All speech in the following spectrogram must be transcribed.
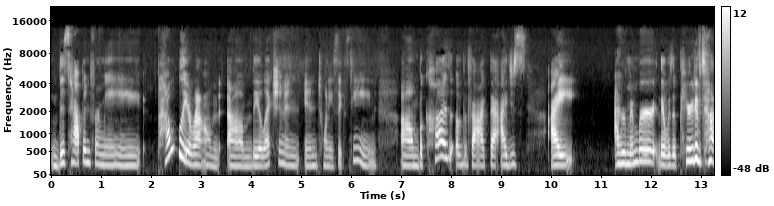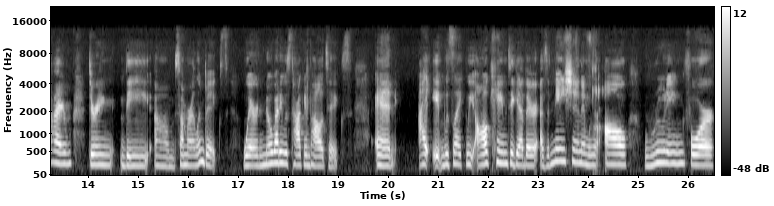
this happened for me probably around um, the election in, in 2016 um, because of the fact that I just, I, I remember there was a period of time during the um, Summer Olympics where nobody was talking politics. And I it was like we all came together as a nation and we were all rooting for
